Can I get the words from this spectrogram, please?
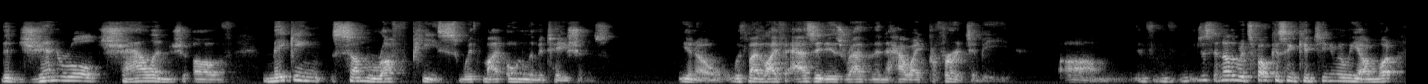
the general challenge of making some rough peace with my own limitations, you know, with my life as it is rather than how I prefer it to be. Um, just in other words, focusing continually on what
